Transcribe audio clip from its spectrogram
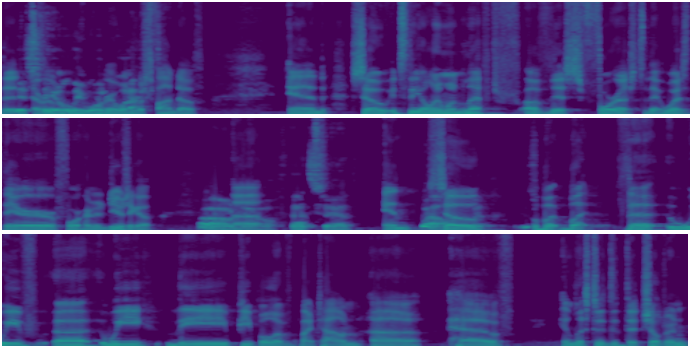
that everyone, only one everyone was fond of. And so it's the only one left of this forest that was there 400 years ago. Oh no, that's sad. And Well, so, but- but but the we've uh, we the people of my town uh, have enlisted the children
